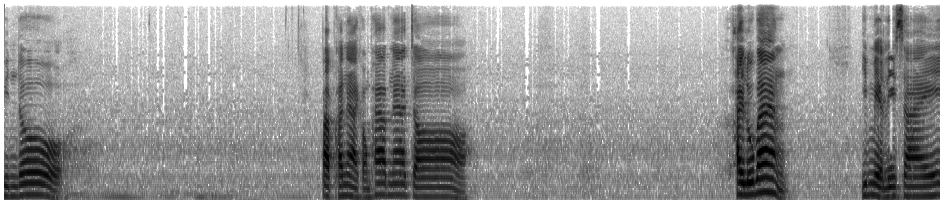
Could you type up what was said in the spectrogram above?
Windows ปรับขนาดของภาพหน้าจอ ใครรู้บ้าง Image Resize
